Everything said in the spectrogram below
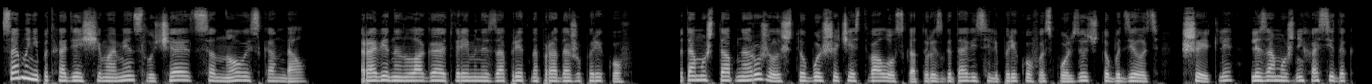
В самый неподходящий момент случается новый скандал. Раввины налагают временный запрет на продажу париков, потому что обнаружилось, что большая часть волос, которые изготовители париков используют, чтобы делать шейтли для замужних осидок,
